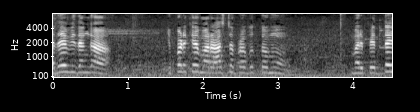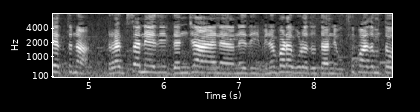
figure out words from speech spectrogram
అదేవిధంగా ఇప్పటికే మా రాష్ట్ర ప్రభుత్వము మరి పెద్ద ఎత్తున డ్రగ్స్ అనేది గంజా అనేది వినబడకూడదు. దాన్ని ఉక్కుపాదంతో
